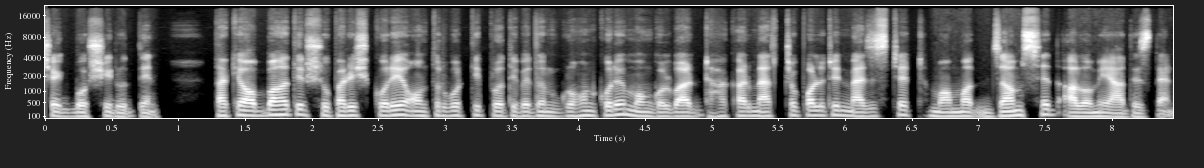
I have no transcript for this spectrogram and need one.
শেখ বশির উদ্দিন। তাকে অব্যাহতির সুপারিশ করে অন্তর্বর্তী প্রতিবেদন গ্রহণ করে মঙ্গলবার ঢাকার মেট্রোপলিটন ম্যাজিস্ট্রেট মোহাম্মদ জামশেদ আলমে আদেশ দেন।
